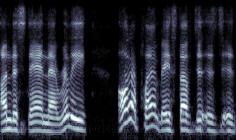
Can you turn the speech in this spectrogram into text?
understand that really all that plant-based stuff just is it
